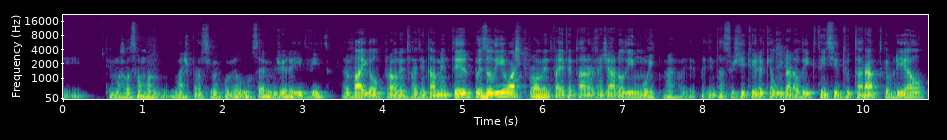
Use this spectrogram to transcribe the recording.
e tem uma relação ma- mais próxima com ele, não sei, vamos ver, aí devido. A Weigl provavelmente vai tentar manter, depois ali eu acho que provavelmente vai tentar arranjar ali um 8, não é? Vai, tentar substituir aquele lugar ali que tem sido do Tarap de Gabriel.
